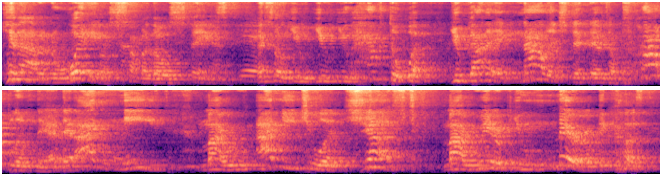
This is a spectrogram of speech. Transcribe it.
get out of the way of some of those things. And so you you you have to what you got to acknowledge that there's a problem there that I need my I need to adjust my rear view mirror because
